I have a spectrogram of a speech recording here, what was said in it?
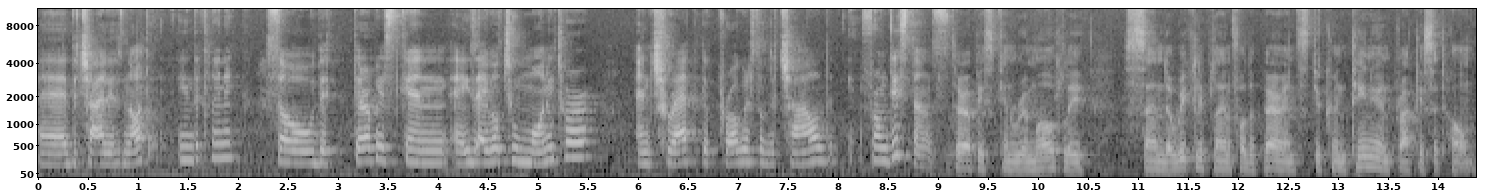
uh, the child is not in the clinic. So the therapist can, is able to monitor and track the progress of the child from distance. Therapists can remotely send a weekly plan for the parents to continue and practice at home.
